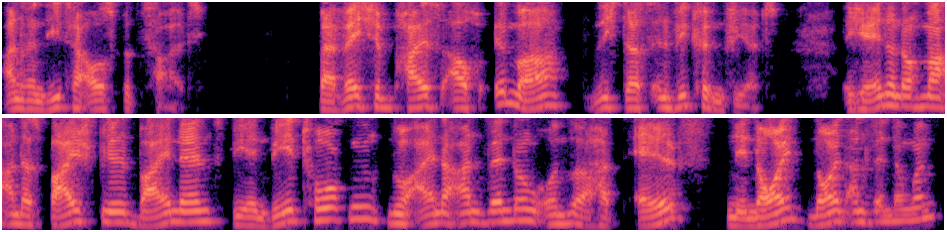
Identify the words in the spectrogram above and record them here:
an Rendite ausbezahlt. Bei welchem Preis auch immer sich das entwickeln wird. Ich erinnere nochmal an das Beispiel Binance BNB Token, nur eine Anwendung. Unser hat elf, nee, neun, neun Anwendungen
